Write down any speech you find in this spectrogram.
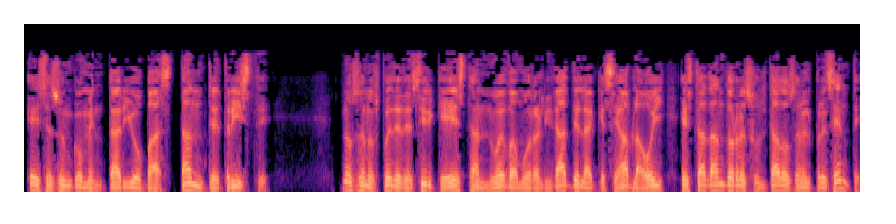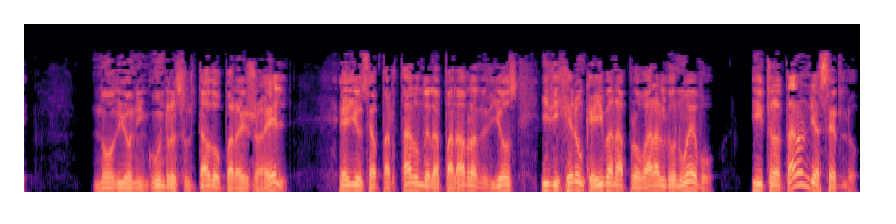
ese es un comentario bastante triste. No se nos puede decir que esta nueva moralidad de la que se habla hoy está dando resultados en el presente. No dio ningún resultado para Israel. Ellos se apartaron de la palabra de Dios y dijeron que iban a probar algo nuevo, y trataron de hacerlo.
